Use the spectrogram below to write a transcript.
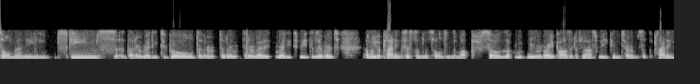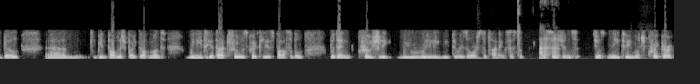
so many schemes that are ready to go, that are that are that are ready ready to be delivered, and we have a planning system that's holding them up. So look, we were very positive last week in terms of the planning bill um, being published by government. We need to get that through as quickly as possible, but then crucially, we really need to resource the planning system. Decisions just need to be much quicker,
